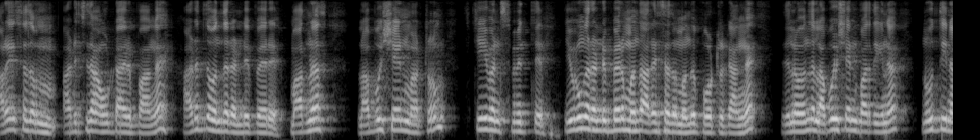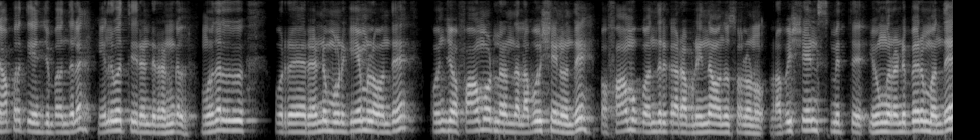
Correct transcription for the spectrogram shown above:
அரை சதம் அடித்து தான் அவுட் ஆகிருப்பாங்க அடுத்து வந்து ரெண்டு பேர். மர்னஸ் லபுஷேன் மற்றும் ஸ்டீவன் ஸ்மித்து. இவங்க ரெண்டு பேரும் வந்து அரை சதம் வந்து போட்டிருக்காங்க. இதில் வந்து லபுஷேன் பார்த்தீங்கன்னா நூற்றி நாற்பத்தி அஞ்சு பந்தில் எழுபத்தி ரெண்டு ரன்கள். முதல் ஒரு ரெண்டு மூணு கேமில் வந்து கொஞ்சம் ஃபார்ம் அவுட்டில் இருந்த லபுஷேன் வந்து இப்போ ஃபார்முக்கு வந்திருக்காரு அப்படின்னு தான் வந்து சொல்லணும். லபுஷேன் ஸ்மித் இவங்க ரெண்டு பேரும் வந்து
